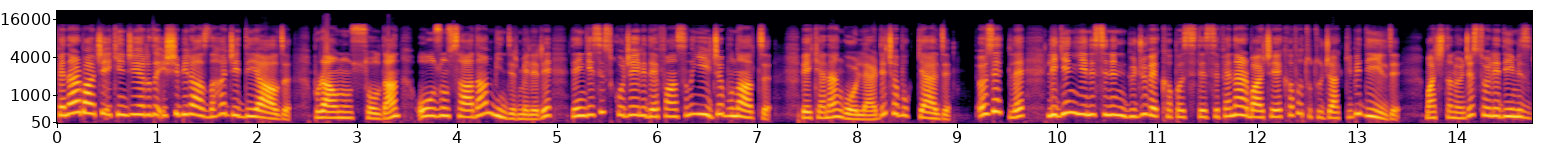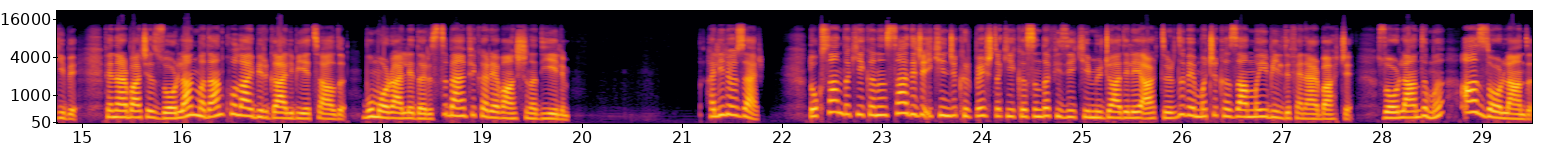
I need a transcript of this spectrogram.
Fenerbahçe ikinci yarıda işi biraz daha ciddiye aldı. Brown'un soldan, Oğuz'un sağdan bindirmeleri dengesiz Kocaeli defansını iyice bunalttı. Beklenen goller de çabuk geldi. Özetle ligin yenisinin gücü ve kapasitesi Fenerbahçe'ye kafa tutacak gibi değildi. Maçtan önce söylediğimiz gibi Fenerbahçe zorlanmadan kolay bir galibiyet aldı. Bu moralle darısı Benfica revanşına diyelim. Halil Özer 90 dakikanın sadece ikinci 45 dakikasında fiziki mücadeleyi arttırdı ve maçı kazanmayı bildi Fenerbahçe. Zorlandı mı? Az zorlandı.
